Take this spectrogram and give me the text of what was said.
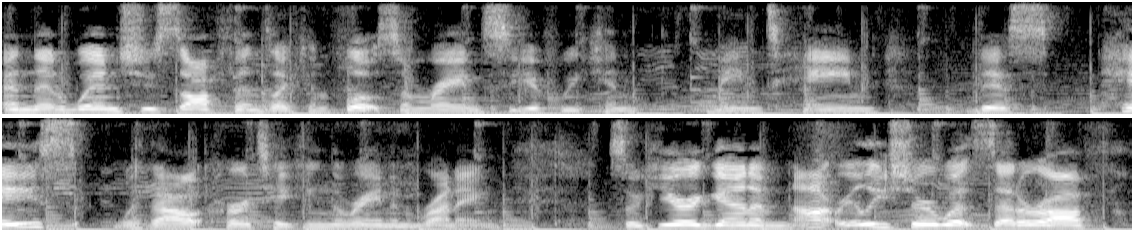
And then when she softens, I can float some rein, see if we can maintain this pace without her taking the rein and running. So here again, I'm not really sure what set her off,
